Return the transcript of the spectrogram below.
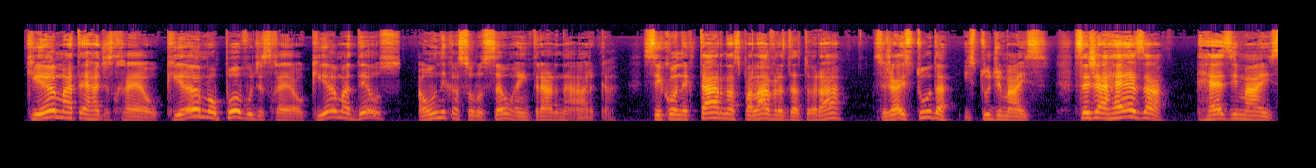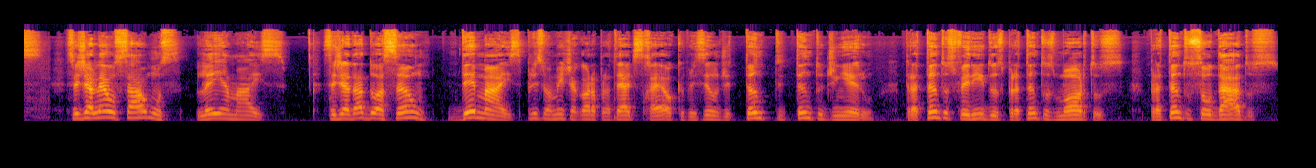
que ama a terra de Israel, que ama o povo de Israel, que ama Deus, a única solução é entrar na arca se conectar nas palavras da Torá, você já estuda? Estude mais. Você já reza? Reze mais. Você já lê os salmos? Leia mais. Já dá doação? Dê mais. Principalmente agora para a terra de Israel, que precisam de tanto e tanto dinheiro. Para tantos feridos, para tantos mortos, para tantos soldados.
